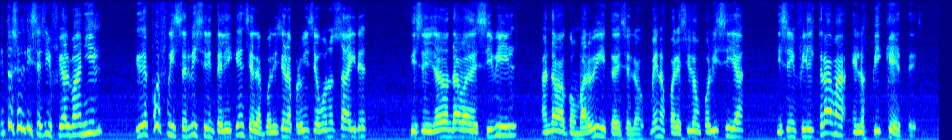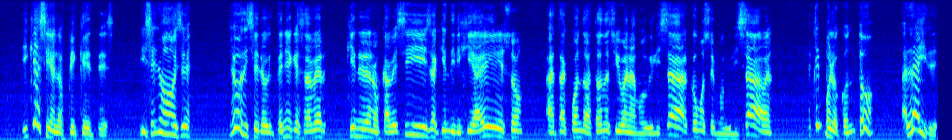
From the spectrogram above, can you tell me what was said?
Entonces él dice, sí, fui albañil y después fui servicio de inteligencia de la policía de la provincia de Buenos Aires, dice, ya andaba de civil, andaba con barbita, dice, lo menos parecido a un policía, y se infiltraba en los piquetes. ¿Y qué hacían los piquetes? Dice, no, dice, yo dice, lo, tenía que saber quién eran los cabecillas, quién dirigía eso, hasta cuándo, hasta dónde se iban a movilizar, cómo se movilizaban. El tipo lo contó al aire.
